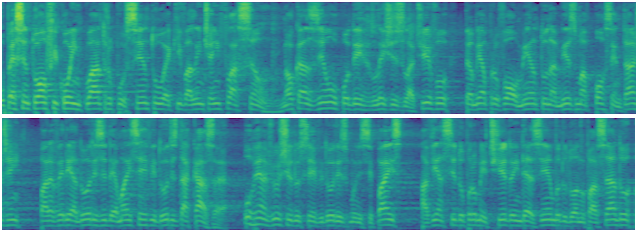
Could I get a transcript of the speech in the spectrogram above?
O percentual ficou em 4%, o equivalente à inflação. Na ocasião, o Poder Legislativo também aprovou aumento na mesma porcentagem para vereadores e demais servidores da Casa. O reajuste dos servidores municipais havia sido prometido em dezembro do ano passado,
